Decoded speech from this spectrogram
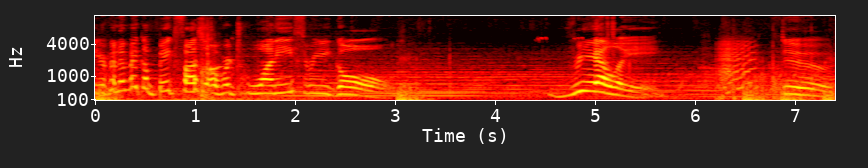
You're gonna make a big fuss over 23 gold? Really? Dude.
